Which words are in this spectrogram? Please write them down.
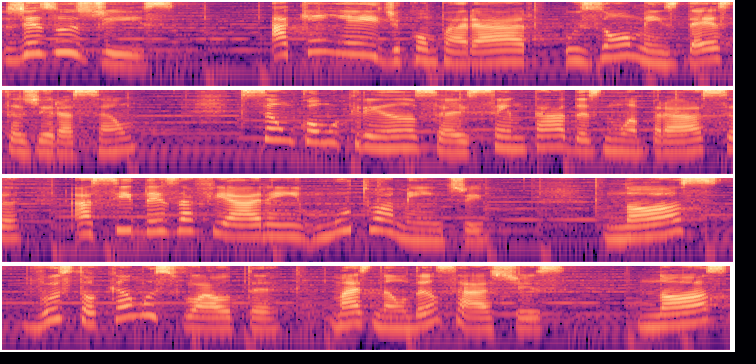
Jesus diz: a quem hei de comparar os homens desta geração? São como crianças sentadas numa praça a se desafiarem mutuamente. Nós vos tocamos flauta, mas não dançastes. Nós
